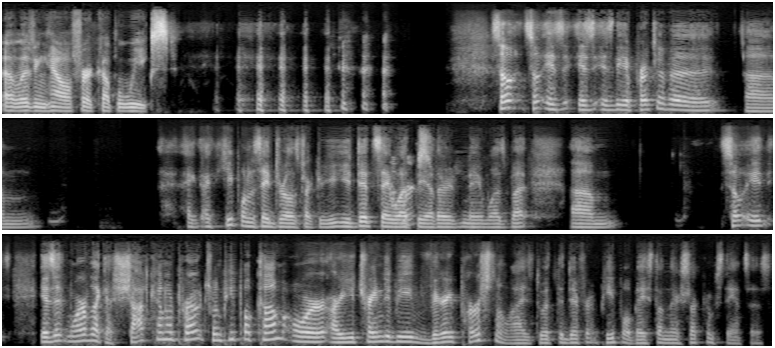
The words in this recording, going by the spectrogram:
a living hell for a couple weeks. so, so is is is the approach of a um, I, I, keep wanting to say drill instructor. You, you did say what the other name was, but um, so it is it more of like a shotgun approach when people come, or are you trained to be very personalized with the different people based on their circumstances?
